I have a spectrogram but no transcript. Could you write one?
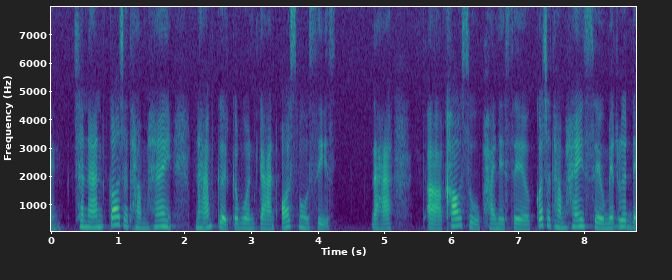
ง ฉะนั้นก็จะทำให้น้ำเกิดกระบวนการออสโมซิสนะคะเเข้าสู่ภายในเซลล์ ก็จะทำให้เซลล์เม็ดเลือดแด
